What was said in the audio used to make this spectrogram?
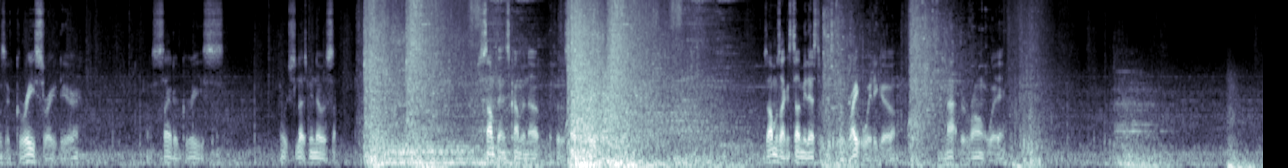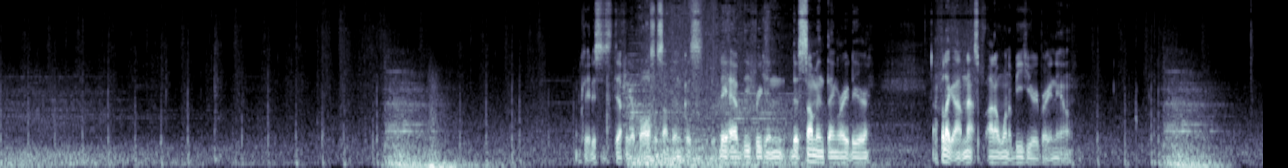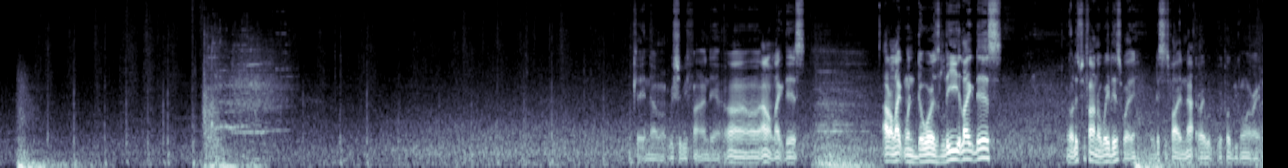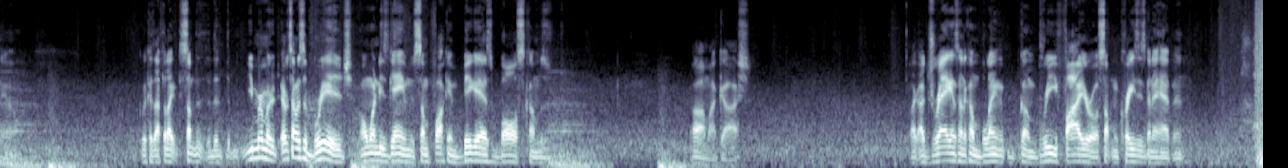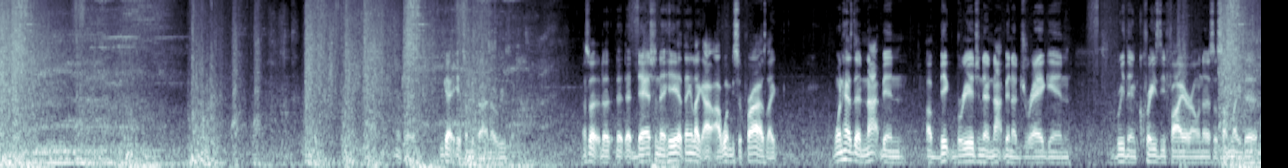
There's a grace right there. A site of grace. Which lets me know some, something's coming up. If it's, it's almost like it's telling me that's the, just the right way to go, not the wrong way. This is definitely a boss or something because they have the freaking the summon thing right there. I feel like I'm not. I don't want to be here right now. Okay, no, we should be fine then. Uh, I don't like this. I don't like when doors lead like this. Well, at least we found a way this way. This is probably not the way we're supposed to be going right now because I feel like something. The, the, you remember every time it's a bridge on one of these games, some fucking big ass boss comes. Oh my gosh! Like a dragon's gonna come blink, gonna breathe fire, or something crazy is gonna happen. Okay, you got hit somebody for no reason. That's what that, that, dash in the head thing. Like I, I wouldn't be surprised. Like when has there not been a big bridge and there not been a dragon breathing crazy fire on us or something like that?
